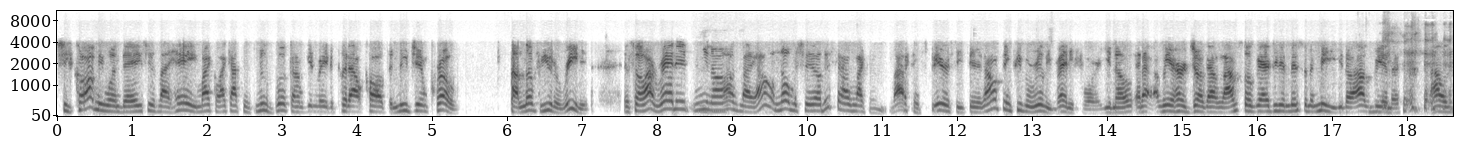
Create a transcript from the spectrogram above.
she called me one day. She was like, Hey, Michael, I got this new book I'm getting ready to put out called The New Jim Crow. I'd love for you to read it. And so I read it, and, you know, mm-hmm. I was like, I don't know, Michelle, this sounds like a lot of conspiracy theories. I don't think people are really ready for it, you know. And I, I mean, her joke, I was like, I'm so glad you didn't listen to me. You know, I was being a, I was,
